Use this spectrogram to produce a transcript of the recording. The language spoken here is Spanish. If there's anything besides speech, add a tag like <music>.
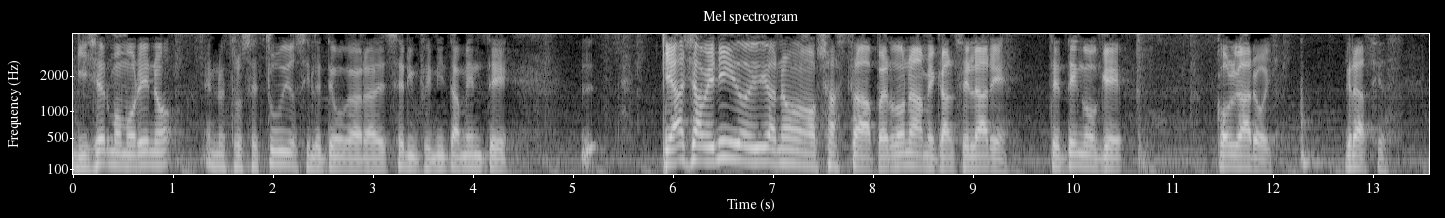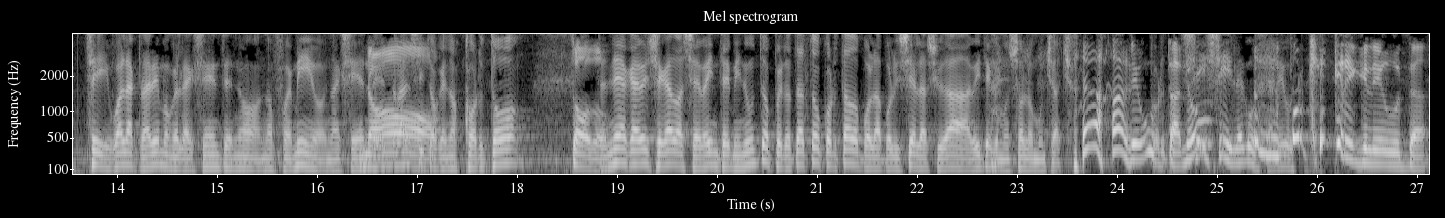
Guillermo Moreno en nuestros estudios y le tengo que agradecer infinitamente eh, que haya venido y diga, no, ya está, perdóname, cancelaré, te tengo que colgar hoy. Gracias. Sí, igual aclaremos que el accidente no, no fue mío, un accidente No. de tránsito que nos cortó. Todo. Tendría que haber llegado hace 20 minutos, pero está todo cortado por la policía de la ciudad, viste cómo son los muchachos. <laughs> le gusta, ¿no? Sí, sí, le gusta, le gusta. ¿Por qué cree que le gusta?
